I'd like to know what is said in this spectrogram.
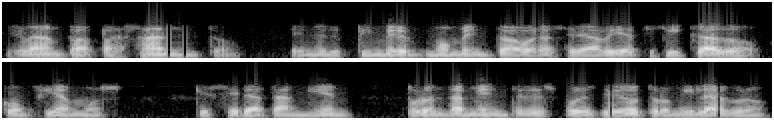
gran Papa Santo. En el primer momento ahora será beatificado, confiamos que será también prontamente después de otro milagro,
